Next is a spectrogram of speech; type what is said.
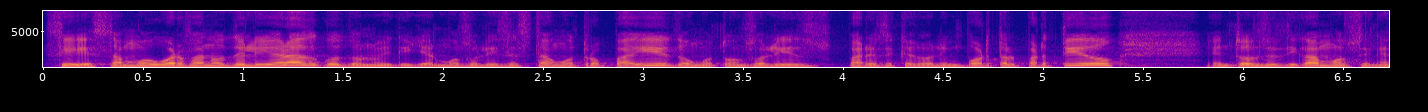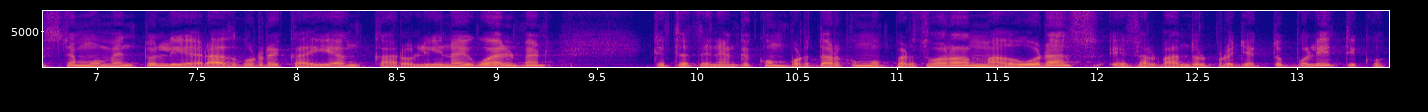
Sí, estamos huérfanos de liderazgo. Don Luis Guillermo Solís está en otro país. Don Otón Solís parece que no le importa el partido. Entonces, digamos, en este momento el liderazgo recaía en Carolina y Welmer, que se tenían que comportar como personas maduras eh, salvando el proyecto político.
